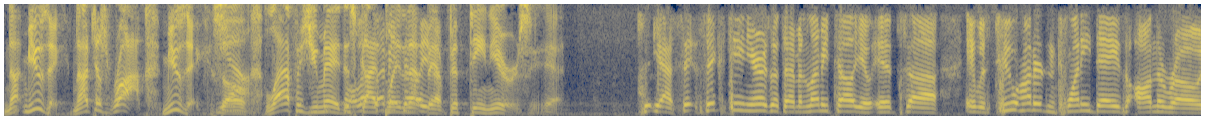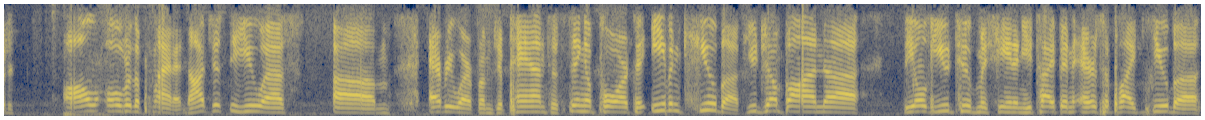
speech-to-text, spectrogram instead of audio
not music, not just rock, music. So Yeah. laugh as you may. This Well, guy played in that you. band 15 years. Yeah. Yeah, 16 years with them, and let me tell you, it's uh, it was 220 days on the road, all over the planet, not just the U.S. Um, everywhere from Japan to Singapore to even Cuba. If you jump on uh, the old YouTube machine and you type in Air Supply Cuba,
